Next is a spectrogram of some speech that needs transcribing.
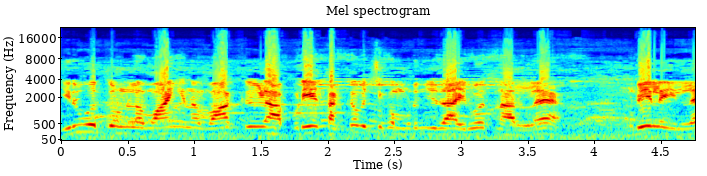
இருபத்தொன்னுல வாங்கின வாக்குகளை அப்படியே தக்க வச்சுக்க முடிஞ்சுதா இருபத்தி நாலுல முடியல இல்ல.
